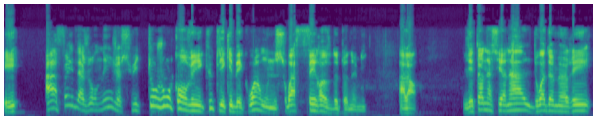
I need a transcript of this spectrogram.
Et à la fin de la journée, je suis toujours convaincu que les Québécois ont une soif féroce d'autonomie. Alors, l'État national doit demeurer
